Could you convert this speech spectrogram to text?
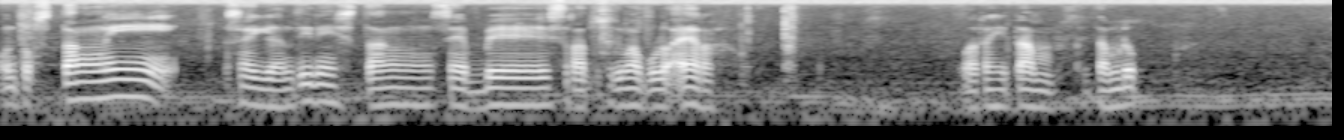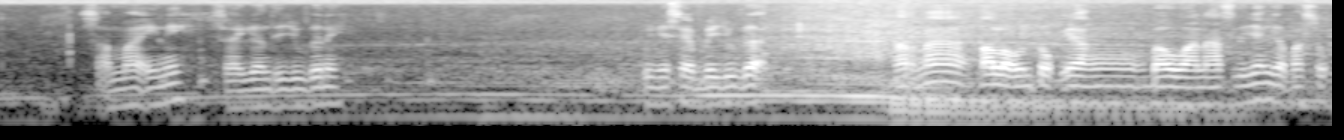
untuk stang nih saya ganti nih stang CB 150R warna hitam hitam dup. Sama ini saya ganti juga nih. Punya CB juga. Karena kalau untuk yang bawaan aslinya nggak masuk.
